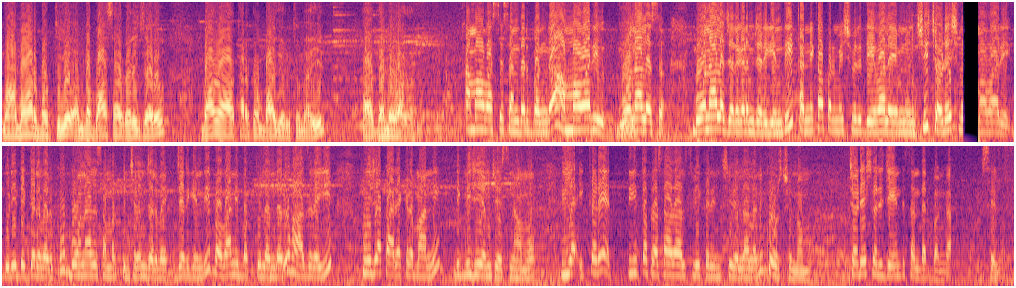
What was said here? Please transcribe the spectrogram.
మా అమ్మవారి భక్తులు అంతా బాగా సహకరించారు. బాగా కార్యక్రమం బాగా జరుగుతున్నాయి. ధన్యవాదాలు. అమావాస్య సందర్భంగా అమ్మవారి బోనాల స- బోనాల జరగడం జరిగింది. కన్నికా పరమేశ్వరి దేవాలయం నుంచి చౌడేశ్వరి అమ్మవారి గుడి దగ్గర వరకు బోనాలు సమర్పించడం జరిగింది. భవానీ భక్తులందరూ హాజరయ్యి పూజా కార్యక్రమాన్ని దిగ్విజయం చేసినాము. ఇలా ఇక్కడే తీర్థ ప్రసాదాలు స్వీకరించి వెళ్ళాలని కోరుచున్నాము. చౌడేశ్వరి జయంతి సందర్భంగా. సెలవు.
